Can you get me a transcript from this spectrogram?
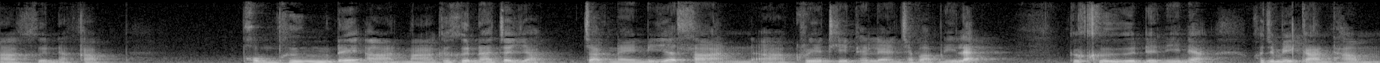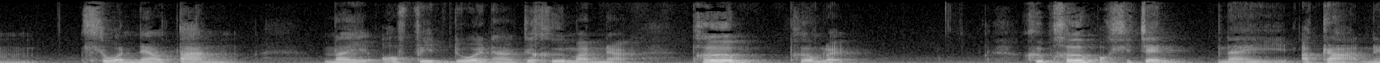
มากขึ้นนะครับ ผมเพิ่งได้อ่านมาก็คือน่าจะอยาก จากในนิยสาร Creative Thailand ฉบับนี้แหละ ก็คือเดี๋ยวนี้เนี่ยเขาจะมีการทำสวนแนวตั้งในออฟฟิศด้วยนะก็คือมันเนี่ยเพิ่มเพิ่มอะไรคือเพิ่มออกซิเจนในอากาศใน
